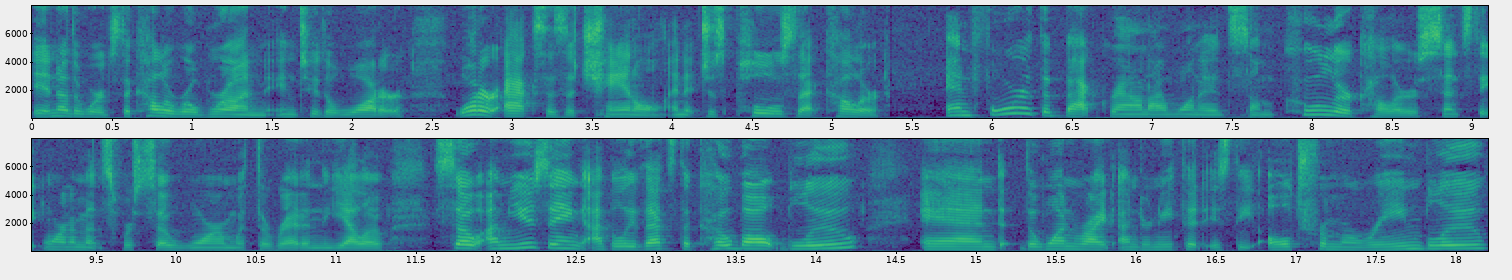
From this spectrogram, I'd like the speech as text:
in other words, the color will run into the water. Water acts as a channel and it just pulls that color. And for the background, I wanted some cooler colors since the ornaments were so warm with the red and the yellow. So I'm using, I believe that's the cobalt blue and the one right underneath it is the ultramarine blue.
